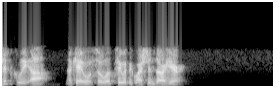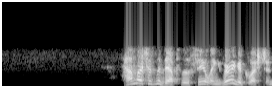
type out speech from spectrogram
typically, ah, okay, well, so let's see what the questions are here. How much is the depth of the ceiling? Very good question.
